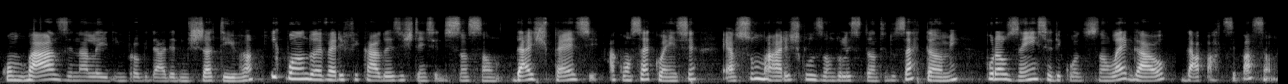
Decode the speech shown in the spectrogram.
com base na lei de improbidade administrativa, e quando é verificada a existência de sanção da espécie, a consequência é a sumária exclusão do licitante do certame por ausência de condição legal da participação.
